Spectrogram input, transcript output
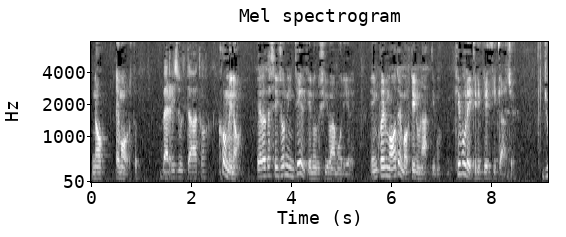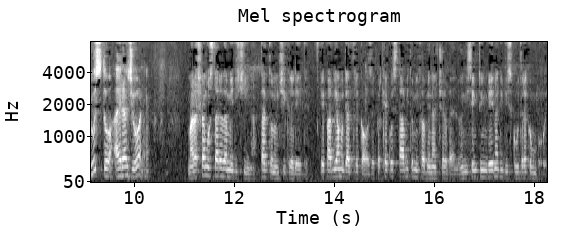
No, è morto. Bel risultato. Come no? Era da sei giorni interi che non riusciva a morire, e in quel modo è morto in un attimo. Che volete di più efficace? Giusto, hai ragione. Ma lasciamo stare la medicina, tanto non ci credete, e parliamo di altre cose, perché quest'abito mi fa bene al cervello e mi sento in vena di discutere con voi.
